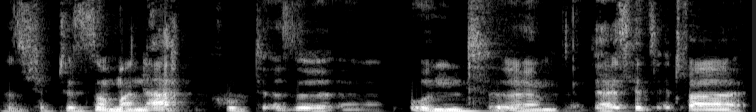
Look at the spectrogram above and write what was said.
Also ich habe jetzt nochmal nachgeguckt. Also äh, und ähm, da ist jetzt etwa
